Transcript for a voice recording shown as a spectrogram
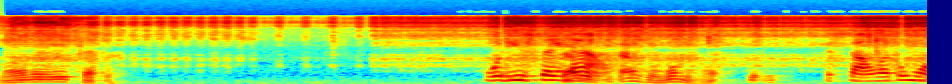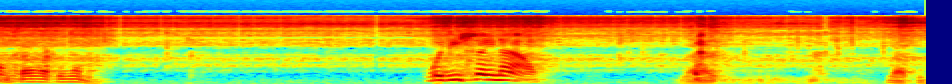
Mother trucker. What do you say That now? was, that was a woman. What, it It sounds like a woman. It sounded like a woman. What do you say now? No, nothing.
